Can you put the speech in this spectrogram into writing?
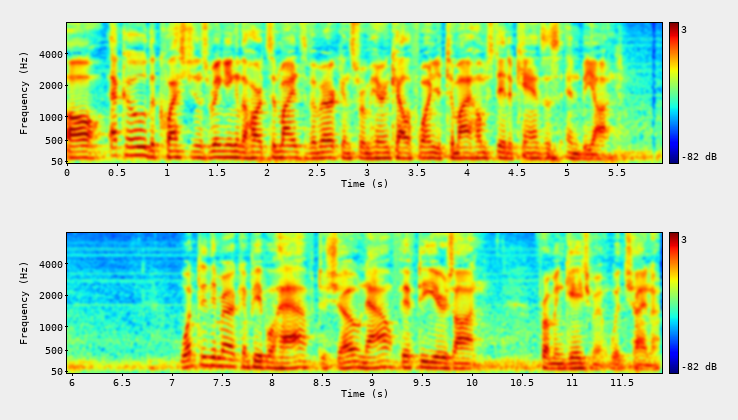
I'll echo the questions ringing in the hearts and minds of Americans from here in California to my home state of Kansas and beyond. What do the American people have to show now, 50 years on, from engagement with China?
